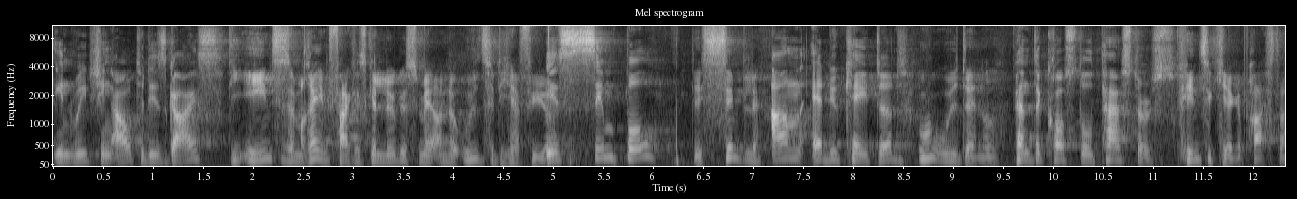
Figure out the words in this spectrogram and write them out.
in reaching out to these guys de eneste, som rent faktisk er lykkes med at nå ud til de her fyre, is simple, det er simple, uneducated uuddannede Pentecostal pastors. pinsekirkepræster.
